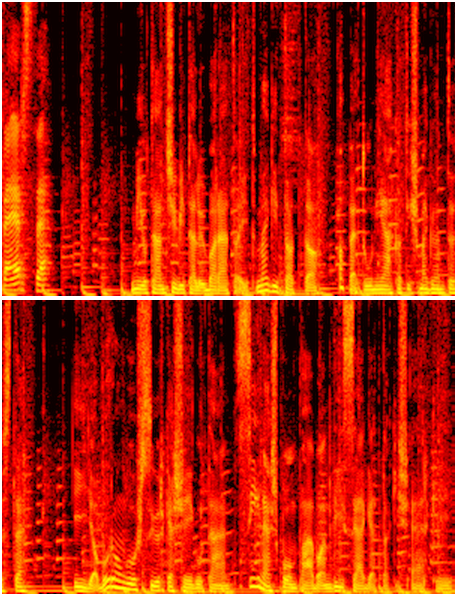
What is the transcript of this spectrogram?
persze. Miután csivitelő barátait megitatta, a petúniákat is megöntözte. Így a borongós szürkeség után színes pompában díszelgett a kis erkély.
